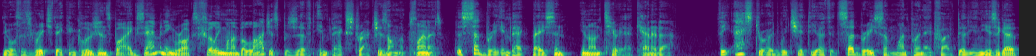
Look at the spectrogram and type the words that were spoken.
The authors reached their conclusions by examining rocks filling one of the largest preserved impact structures on the planet, the Sudbury Impact Basin in Ontario, Canada. The asteroid which hit the Earth at Sudbury some 1.85 billion years ago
